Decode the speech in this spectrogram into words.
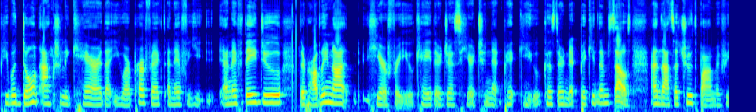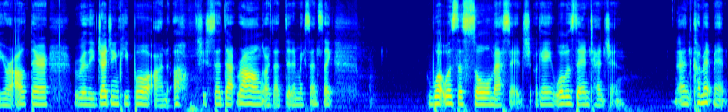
people don't actually care that you are perfect and if you, and if they do, they're probably not here for you, okay? They're just here to nitpick you because they're nitpicking themselves. And that's a truth bomb. If you're out there really judging people on, oh, she said that wrong or that didn't make sense, like what was the soul message? Okay? What was the intention? And commitment.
